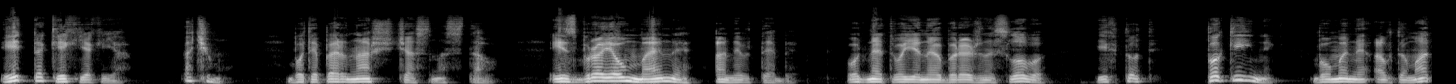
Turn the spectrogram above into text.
і таких, як я. А чому? Бо тепер наш час настав. І зброя в мене, а не в тебе. Одне твоє необережне слово, і хто ти? Покійник, бо в мене автомат,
